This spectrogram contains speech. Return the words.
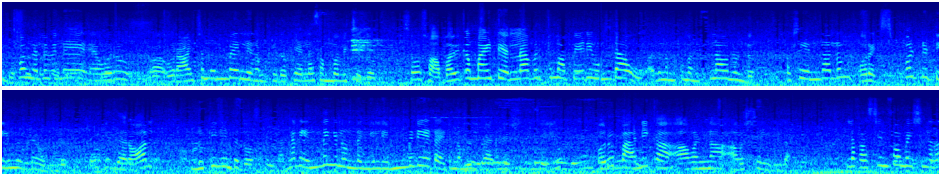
ഇപ്പം നിലവിലെ ഒരാഴ്ച മുമ്പേ അല്ലേ നമുക്ക് ഇതൊക്കെ എല്ലാം സംഭവിച്ചത്. സോ സ്വാഭാവികമായിട്ട് എല്ലാവർക്കും ആ പേടി ഉണ്ടാവും. അത് നമുക്ക് മനസ്സിലാവുന്നുണ്ട്. പക്ഷേ എന്തായാലും ഒരു എക്സ്പെർട്ട് ടീം ഇവിടെ ഉണ്ട്. Okay there all looking into those things തിങ്സ് അങ്ങനെ എന്തെങ്കിലും ഉണ്ടെങ്കിൽ ഇമ്മീഡിയറ്റ് ആയിട്ട് നമ്മൾ ഇവാലുവേഷൻ ചെയ്യും. ഒരു പാനിക് ആവണ ആവശ്യമില്ല അല്ല ഫസ്റ്റ് ഇൻഫർമേഷൻ അല്ല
